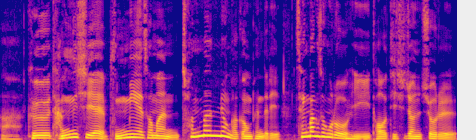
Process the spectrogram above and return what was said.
아, 그 당시에 북미에서만 천만 명 가까운 팬들이 생방송으로 이 The Decision 쇼를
